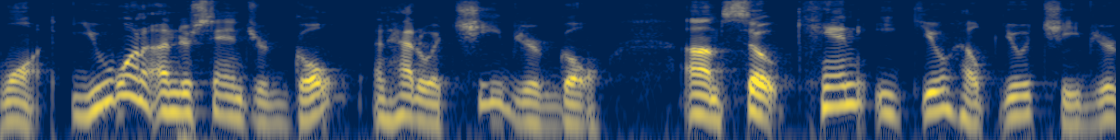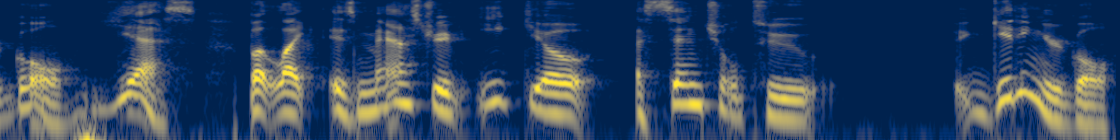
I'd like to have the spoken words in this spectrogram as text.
want. You want to understand your goal and how to achieve your goal. Um, so can Ikkyo help you achieve your goal? Yes, but like, is mastery of Ikkyo essential to getting your goal?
